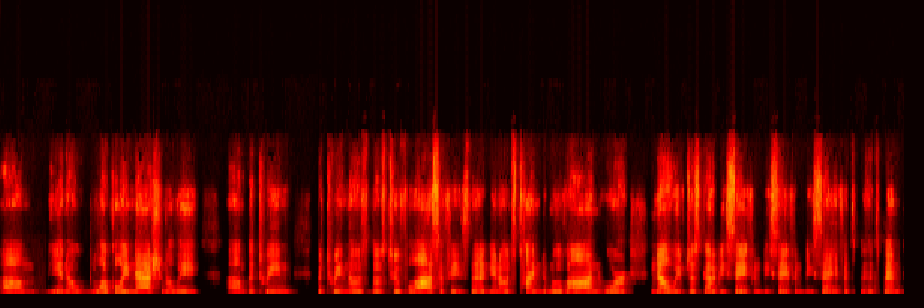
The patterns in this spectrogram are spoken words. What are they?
um, you know, locally, nationally, um, between between those those two philosophies that you know it's time to move on or no we've just got to be safe and be safe and be safe. It's it's been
